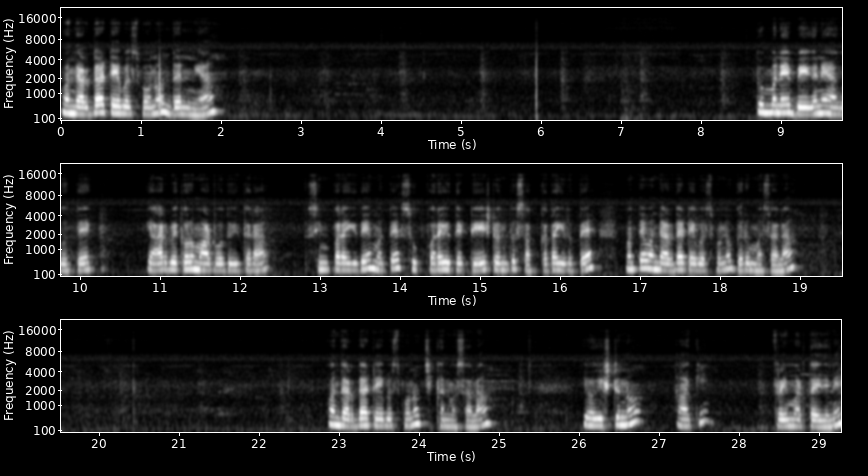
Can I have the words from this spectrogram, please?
ಒಂದು ಅರ್ಧ ಟೇಬಲ್ ಸ್ಪೂನು ಧನ್ಯ. ತುಂಬನೇ ಬೇಗನೆ ಆಗುತ್ತೆ. ಯಾರು ಬೇಕಾದ್ರೂ ಮಾಡ್ಬೋದು ಈ ಥರ ಸಿಂಪಲಾಗಿದೆ ಮತ್ತು ಸೂಪರಾಗಿರುತ್ತೆ ಟೇಸ್ಟ್ ಅಂತೂ ಸಖತ್ತಾಗಿರುತ್ತೆ ಮತ್ತು ಒಂದು ಅರ್ಧ ಟೇಬಲ್ ಸ್ಪೂನು ಗರಂ ಮಸಾಲ. ಒಂದು ಅರ್ಧ ಟೇಬಲ್ ಸ್ಪೂನು ಚಿಕನ್ ಮಸಾಲ. ಇವಾಗ ಇಷ್ಟನ್ನು ಹಾಕಿ ಫ್ರೈ ಮಾಡ್ತಾಯಿದ್ದೀನಿ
